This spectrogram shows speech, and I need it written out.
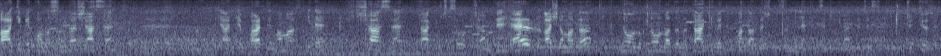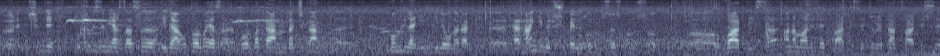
takibi konusunda şahsen e, yani hem partim ama bir de şahsen takipçisi olacağım ve her aşamada ne olup ne olmadığını takip edip vatandaşımızı, milletimizi bilgilendireceğiz. Çünkü öyledir. Şimdi bu turizm yasası ile o torba yasa, torba kanununda çıkan e, konuyla ilgili olarak herhangi bir şüpheli durum söz konusu e, vardıysa ana muhalefet partisi, Cumhuriyet Halk Partisi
